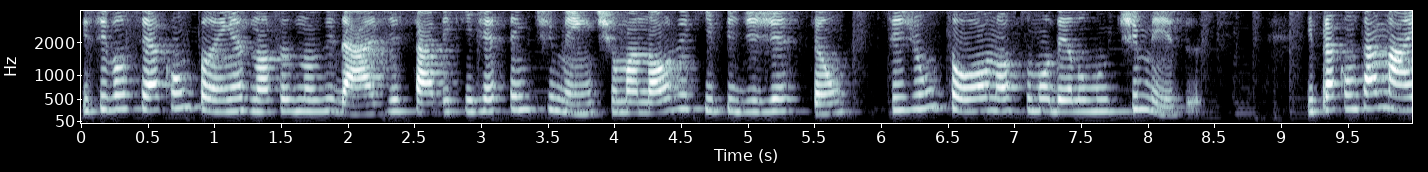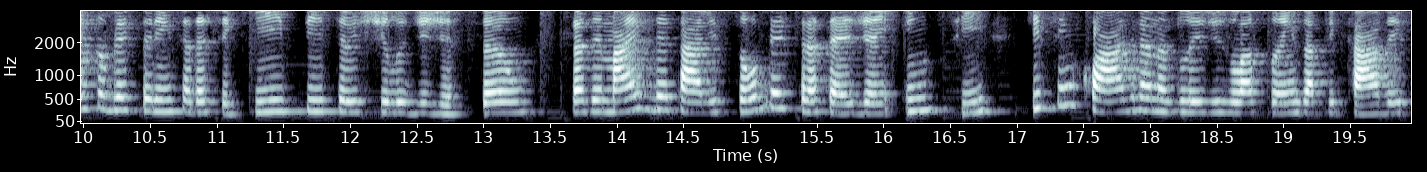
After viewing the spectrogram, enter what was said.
e se você acompanha as nossas novidades, sabe que recentemente uma nova equipe de gestão se juntou ao nosso modelo multimesas. E para contar mais sobre a experiência dessa equipe, seu estilo de gestão, trazer mais detalhes sobre a estratégia em si, que se enquadra nas legislações aplicáveis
